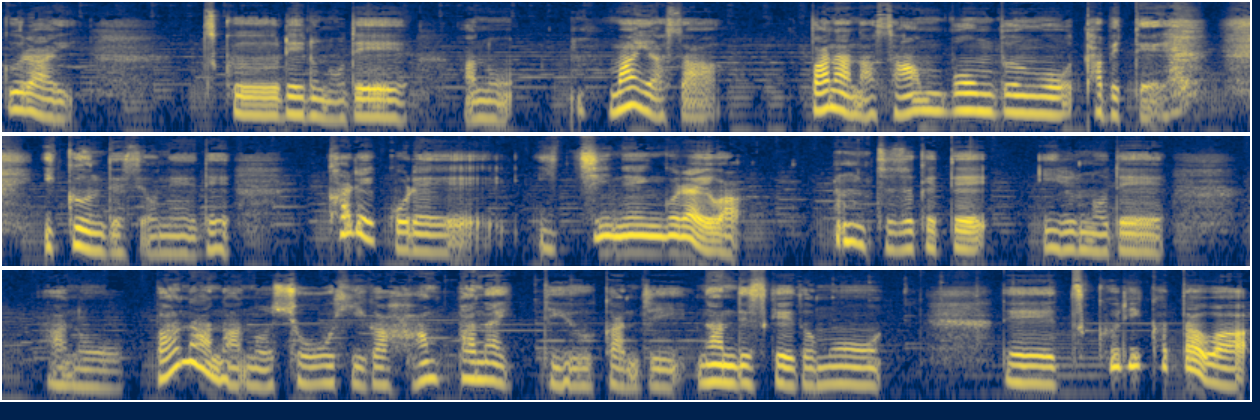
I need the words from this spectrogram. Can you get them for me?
ぐらい作れるのであの毎朝バナナ3本分を食べて いくんですよね。でかれこれ1年ぐらいは続けているのであのバナナの消費が半端ないっていう感じなんですけれどもで作り方は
